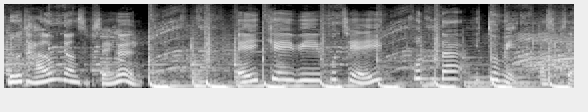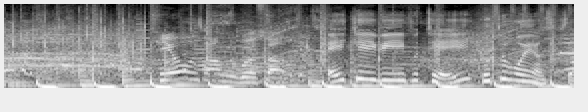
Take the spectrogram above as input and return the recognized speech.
그리고 다음 연습생은 AKB48 혼다 히토미 연습생 귀여운 사람들 모였다. AKB48 고토모의 연습생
